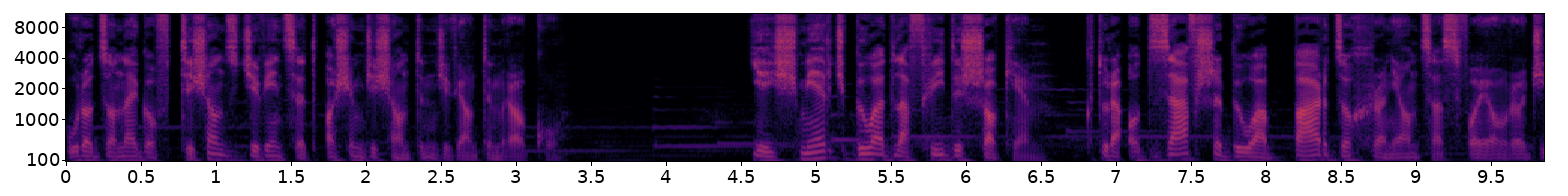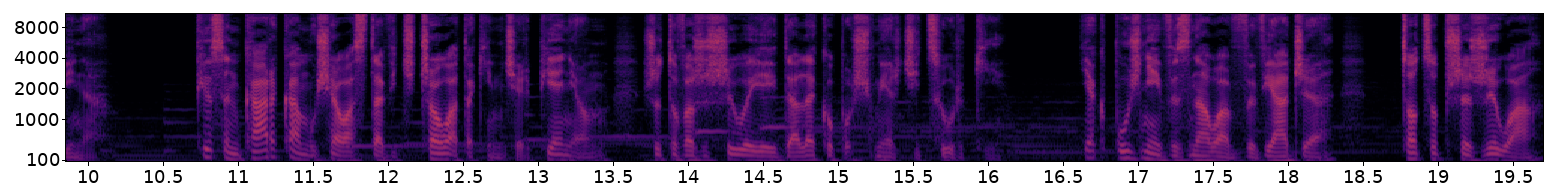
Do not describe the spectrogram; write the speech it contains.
urodzonego w 1989 roku. Jej śmierć była dla Fridy szokiem, która od zawsze była bardzo chroniąca swoją rodzinę. Piosenkarka musiała stawić czoła takim cierpieniom, że towarzyszyły jej daleko po śmierci córki. Jak później wyznała w wywiadzie, to co przeżyła,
